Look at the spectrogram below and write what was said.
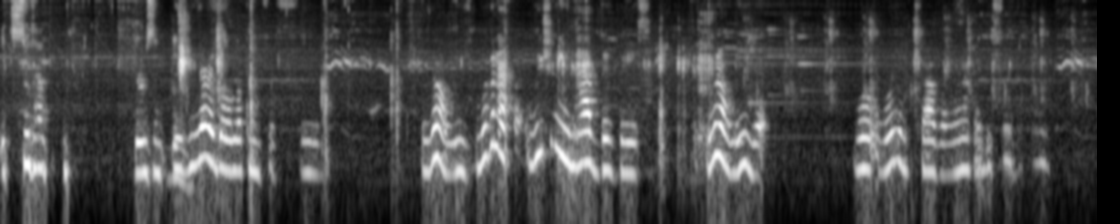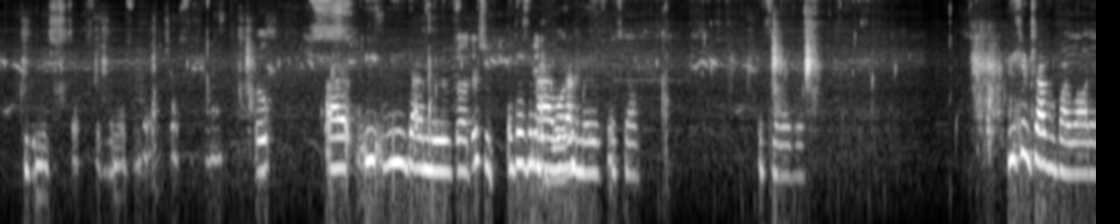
It's so that there isn't we gotta go looking for. We're gonna lose. We're gonna. We shouldn't even have this base. We're gonna lose it. We're we're gonna travel. We're not gonna be safe. Keeping these sticks. There's gonna be some chest. Oh. Uh, we we gotta move. Uh, there's a It doesn't matter. We gotta move. Let's go. Let's get over. We can travel by water.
